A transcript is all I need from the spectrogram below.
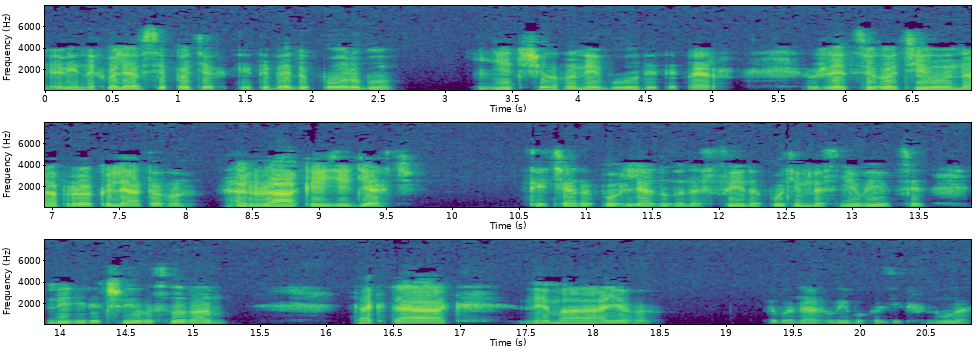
А він нахвалявся потягти тебе до поробу. Нічого не буде тепер. Вже цього тіуна проклятого раки їдять. Тетяна поглянула на сина, потім на сміливця, не вірячи його словам. Так, так, нема його. Вона глибоко зітхнула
